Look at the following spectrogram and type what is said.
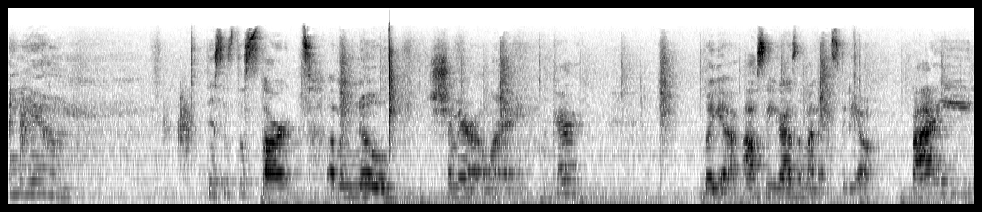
And yeah this is the start of a new Chamira Lane, okay? But yeah, I'll see you guys in my next video. Bye.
